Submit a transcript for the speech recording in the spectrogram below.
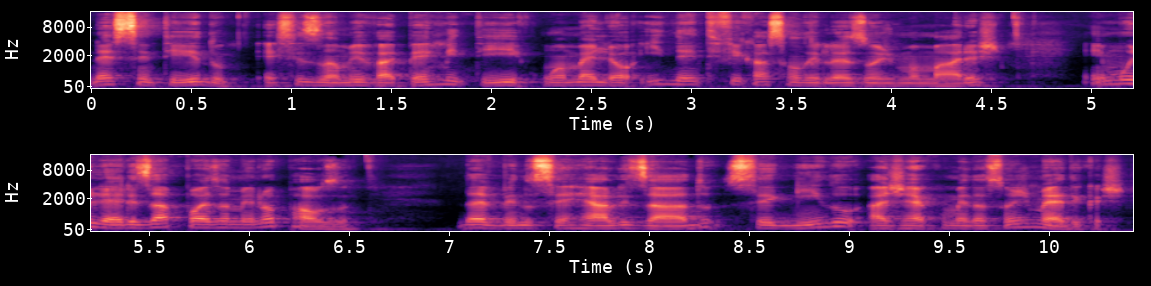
Nesse sentido, esse exame vai permitir uma melhor identificação de lesões mamárias em mulheres após a menopausa, devendo ser realizado seguindo as recomendações médicas.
